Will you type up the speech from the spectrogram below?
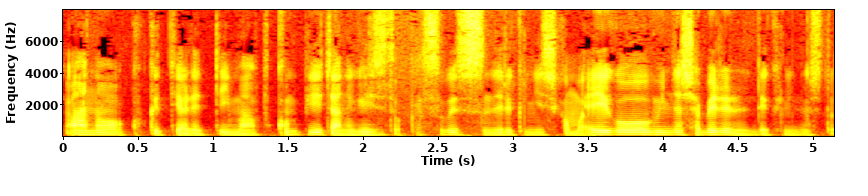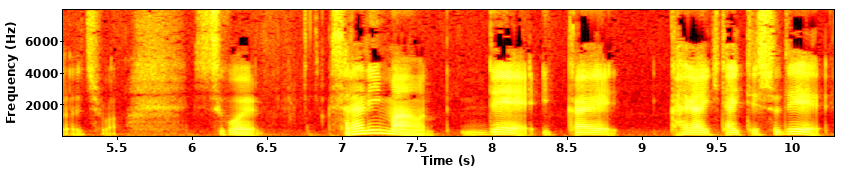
あの、国って言われて、今、コンピューターの技術とかすごい進んでる国、しかも英語をみんな喋れるんで、国の人たちは。すごい、サラリーマンで一回海外行きたいって人で、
